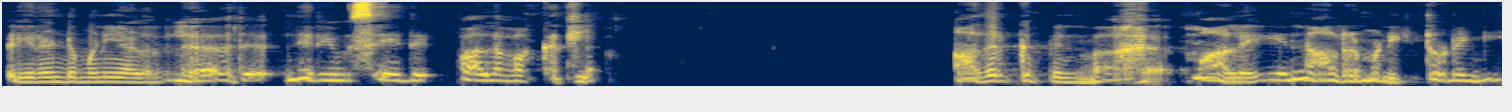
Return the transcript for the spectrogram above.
இரண்டு மணி அளவில் அது நிறைவு செய்து பாலவாக்கத்தில். அதற்கு பின்பாக மாலை நாலரை மணிக்கு தொடங்கி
